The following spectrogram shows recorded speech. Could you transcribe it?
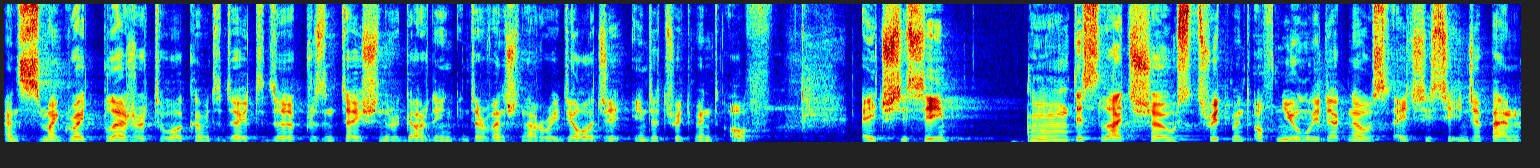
and it's my great pleasure to welcome you today to the presentation regarding interventional radiology in the treatment of HCC. Mm, this slide shows treatment of newly diagnosed HCC in Japan.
